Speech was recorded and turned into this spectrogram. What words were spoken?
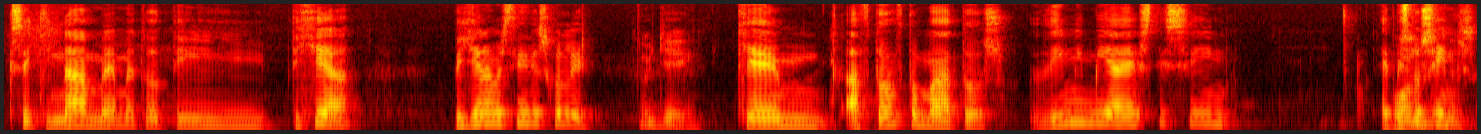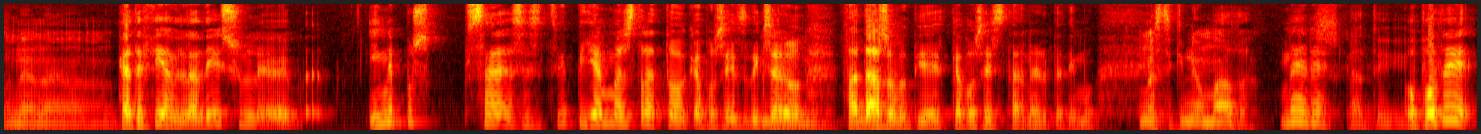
ξεκινάμε με το ότι τυχαία πηγαίναμε στην ίδια σχολή. Okay. Και μ, αυτό αυτομάτως δίνει μια αίσθηση εμπιστοσύνης. Ναι, ναι. Κατευθείαν δηλαδή, σου λέ- είναι πως σαν σε τι πηγαίνουμε μαζί στρατό, κάπως έτσι. Δεν ξέρω. Ναι, ναι. Φαντάζομαι ότι κάπως έτσι θα είναι, ρε παιδί μου. Είμαστε κοινή ομάδα. Ναι, ναι. Ξέρεις, Κάτι... Οπότε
